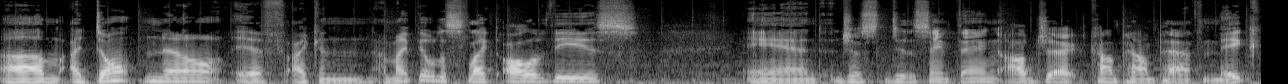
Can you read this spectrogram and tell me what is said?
Um, I don't know if I can, I might be able to select all of these and just do the same thing, object, compound path, make.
